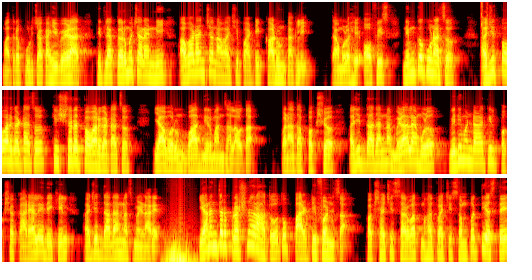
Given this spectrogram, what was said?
मात्र पुढच्या काही वेळात तिथल्या कर्मचाऱ्यांनी आव्हाडांच्या नावाची पाटी काढून टाकली. त्यामुळे हे ऑफिस नेमकं कुणाचं? अजित पवार गटाचं की शरद पवार गटाचं? यावरून वाद निर्माण झाला होता. पण आता पक्ष अजितदादांना मिळाल्यामुळं विधिमंडळातील पक्ष कार्यालय देखील अजितदादांनाच मिळणार आहेत. यानंतर प्रश्न राहतो तो पार्टी फंडचा. पक्षाची सर्वात महत्त्वाची संपत्ती असते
